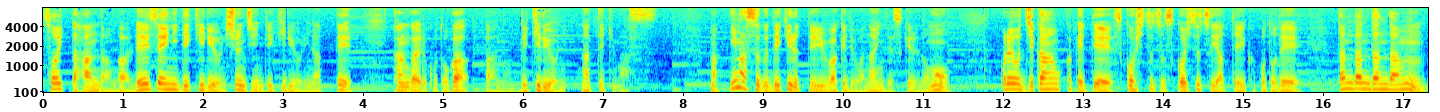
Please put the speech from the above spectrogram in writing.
そういった判断が冷静にできるように瞬時にできるようになって考えることがあのできるようになってきます。まあ、今すぐできるっていうわけではないんですけれどもこれを時間をかけて少しずつ少しずつやっていくことでだんだんだんだん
